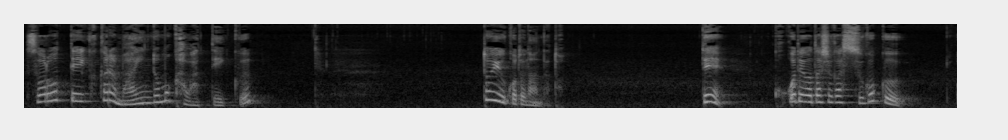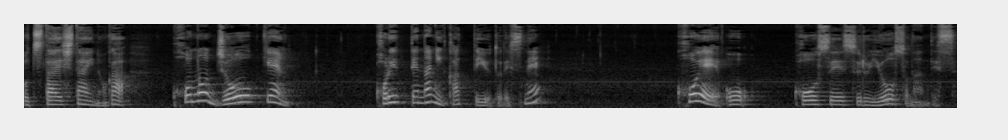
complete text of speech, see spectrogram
揃っていくからマインドも変わっていく。ということなんだと。で、ここで私がすごくお伝えしたいのが、この条件、これって何かっていうとですね、声を構成する要素なんです。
